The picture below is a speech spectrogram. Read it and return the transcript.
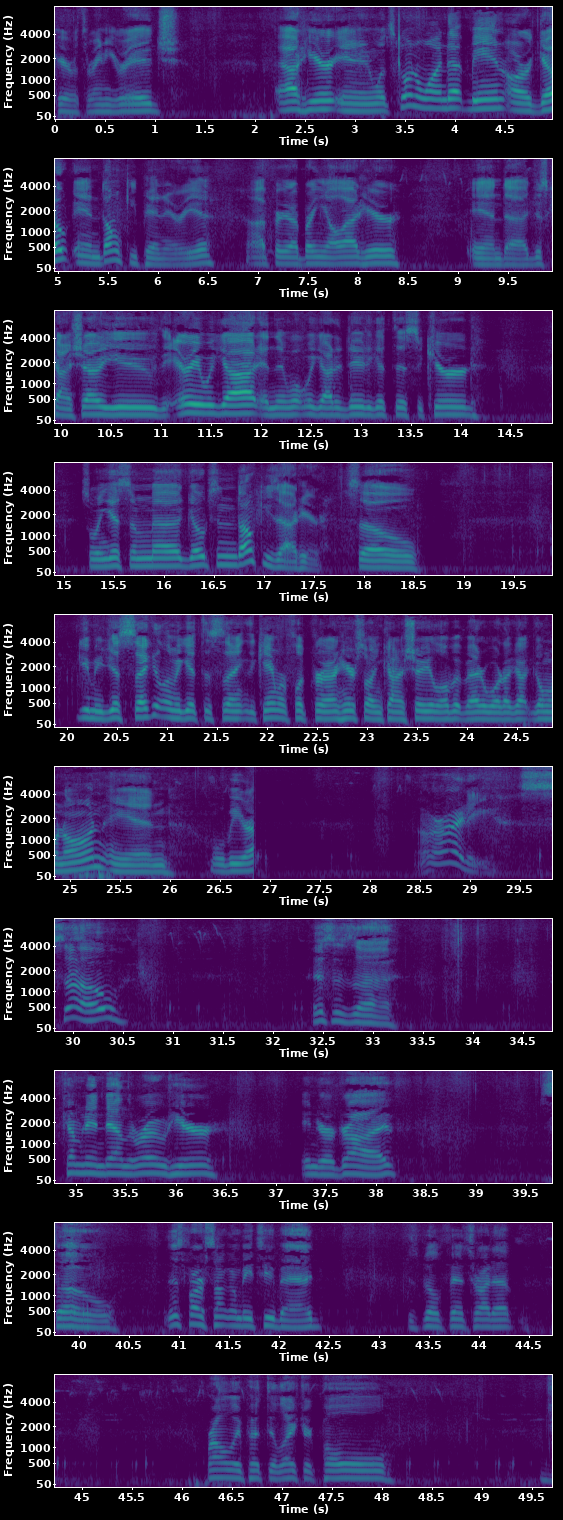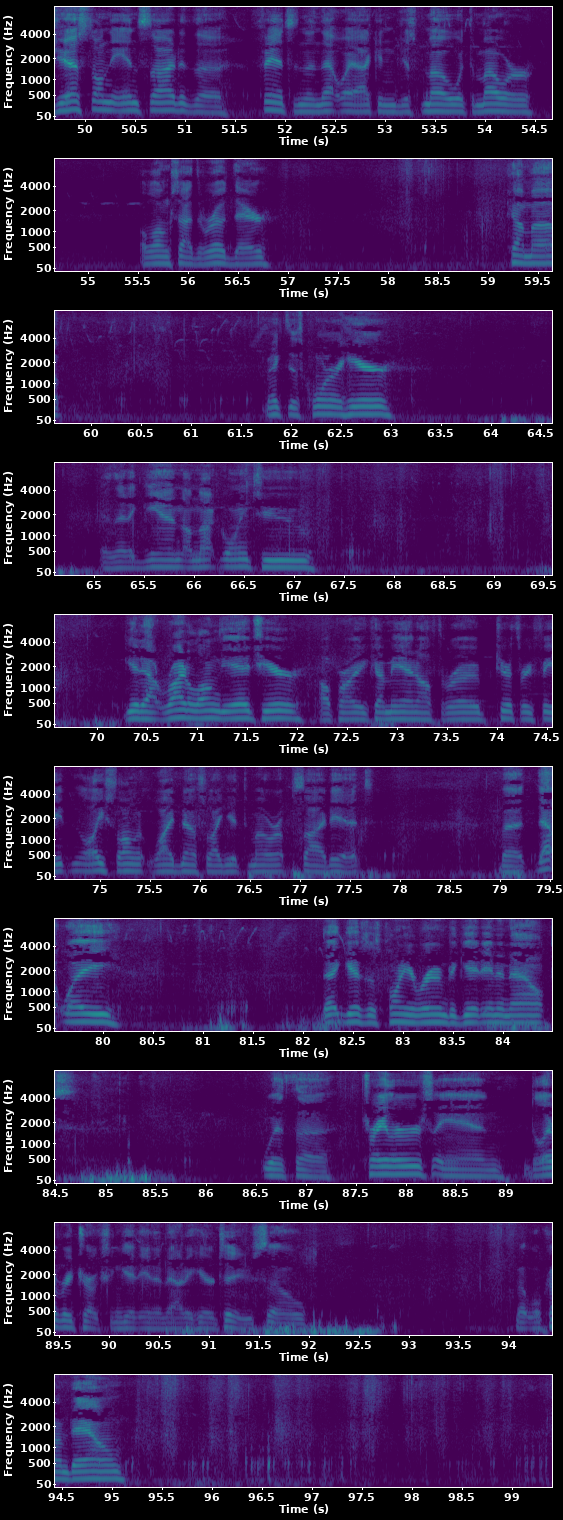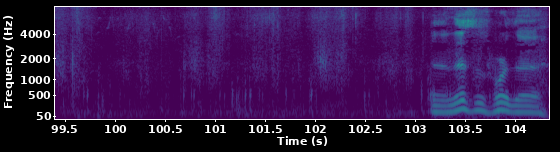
Here with Raney Ridge. Out here in what's going to wind up being our goat and donkey pen area. I figured I'd bring y'all out here and uh, just kind of show you the area we got and then what we got to do to get this secured so we can get some uh, goats and donkeys out here. So give me just a second. Let me get this thing, the camera flipped around here so I can kind of show you a little bit better what I got going on and we'll be right Alrighty, so this is uh, coming in down the road here into our drive. So this part's not gonna be too bad. Just build fence right up. Probably put the electric pole just on the inside of the fence and then that way I can just mow with the mower alongside the road there come up, make this corner here. And then again, I'm not going to get out right along the edge here. I'll probably come in off the road two or three feet, at least long wide enough so I can get the mower up beside it. But that way, that gives us plenty of room to get in and out with uh, trailers and delivery trucks can get in and out of here too. So, but we'll come down. And then this is where the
